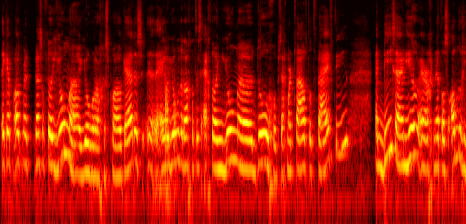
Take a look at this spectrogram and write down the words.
ik heb ook met best wel veel jonge jongeren gesproken. Hè? Dus uh, jongerendag, dat is echt wel een jonge doelgroep, zeg maar 12 tot 15. En die zijn heel erg, net als andere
